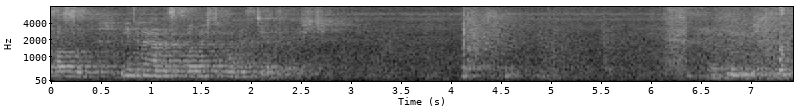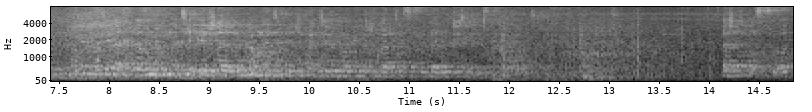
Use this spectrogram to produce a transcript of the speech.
sposób nie tyle na bezpłodność, co na bezdzietność? Teraz głos mam nadzieję, że mam nadzieję, że będziemy mogli też bardziej spontanicznie dyskutować. Zacznę po prostu od,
